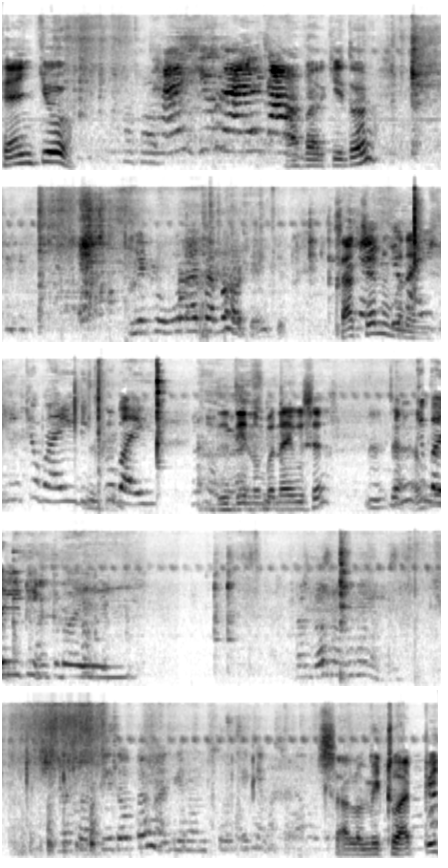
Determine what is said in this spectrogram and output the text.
થેન્ક યુ આભાર કીધો. શાક છે નું બનાવ્યું દૂધી નું બનાવ્યું છે? ચાલો મીઠું આપી?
